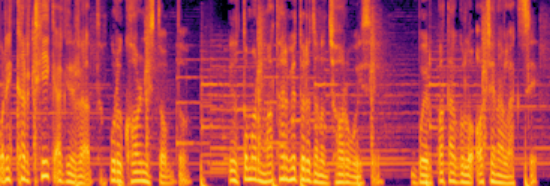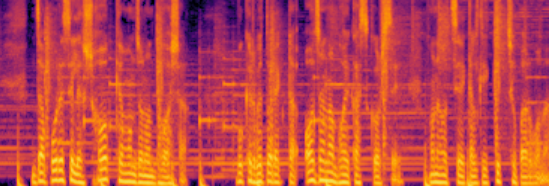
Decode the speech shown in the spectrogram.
পরীক্ষার ঠিক আগের রাত পুরো ঘর নিস্তব্ধ। কিন্তু তোমার মাথার ভেতরে যেন ঝড় বইছে, বইয়ের পাতাগুলো অচেনা লাগছে, যা পড়েছিলে সব কেমন যেন ধোয়াশা। বুকের ভেতর একটা অজানা ভয় কাজ করছে, মনে হচ্ছে কালকে কিচ্ছু পারব না।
